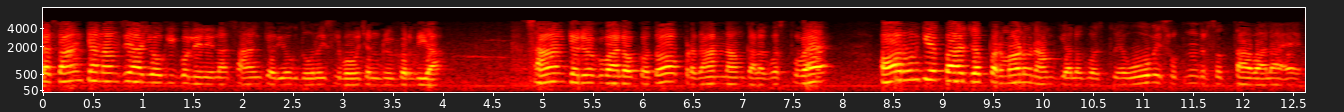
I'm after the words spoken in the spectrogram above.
या सांख्या नाम से योगी को ले लेना। सांख्य और योग दोनों इसलिए बहुवचन कर दिया। सांख्य और योग वालों को तो प्रधान नाम का अलग वस्तु है। और उनके पास जब परमाणु नाम की अलग वस्तु है, वो भी स्वतंत्र सत्ता वाला है।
